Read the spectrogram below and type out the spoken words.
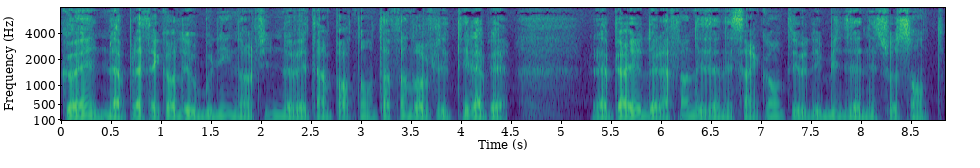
Cohen, la place accordée au bowling dans le film devait être importante afin de refléter la, période de la fin des années 50 et au début des années 60.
